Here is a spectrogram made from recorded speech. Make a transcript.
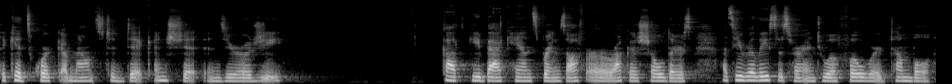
the kid's quirk amounts to dick and shit in zero G. Katsuki backhand springs off Uraraka's shoulders as he releases her into a forward tumble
